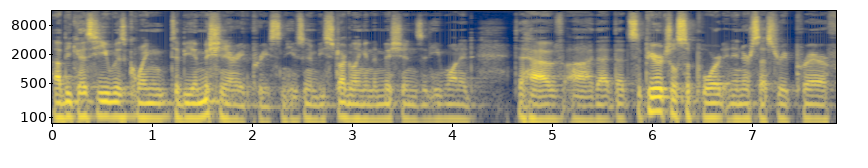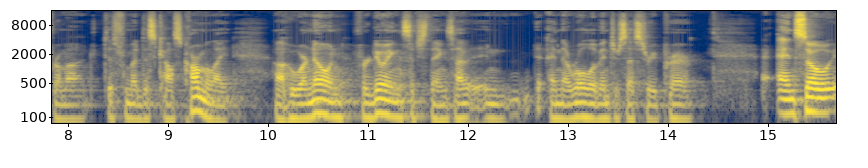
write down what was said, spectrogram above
uh, because he was going to be a missionary priest and he was going to be struggling in the missions and he wanted to have uh, that, that spiritual support and intercessory prayer from a just from a discalced Carmelite uh, who are known for doing such things in, in the role of intercessory prayer. And so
